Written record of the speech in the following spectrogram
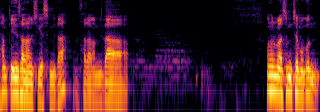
함께 인사 나누시겠습니다. 사랑합니다. 오늘 말씀 제목은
